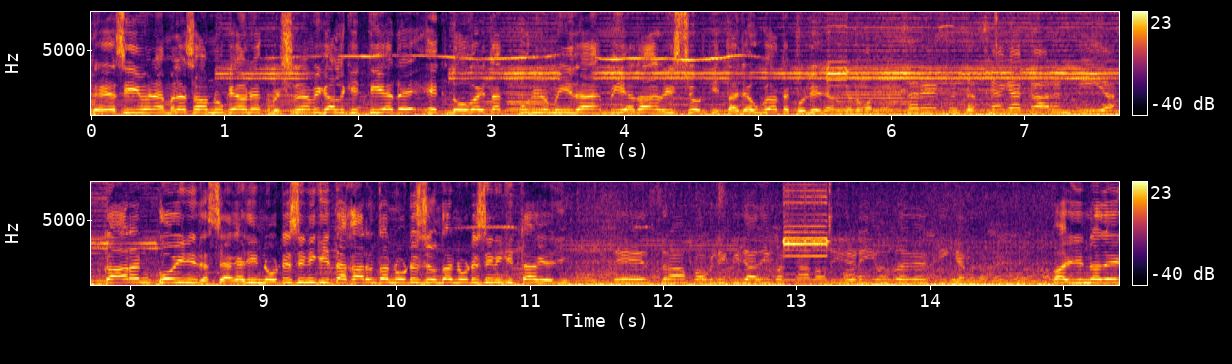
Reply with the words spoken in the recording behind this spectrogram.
ਤੇ ਅਸੀਂ ਇਵਨ ਐਮਐਲਏ ਸਾਹਿਬ ਨੂੰ ਕਿਹਾ ਉਹਨੇ ਕਮਿਸ਼ਨਰ ਵੀ ਗੱਲ ਕੀਤੀ ਹੈ ਤੇ 1-2 ਵਜੇ ਤੱਕ ਪੂਰੀ ਉਮੀਦ ਹੈ ਵੀ ਇਹਦਾ ਰਿਸਟੋਰ ਕੀਤਾ ਜਾਊਗਾ ਤੇ ਖੁੱਲੇ ਜਾਣਗੇ ਦੁਕਾਨਾਂ ਸਰ ਇਹ ਕੋਈ ਦੱਸਿਆ ਗਿਆ ਕਾਰਨ ਕੀ ਆ? ਕਾਰਨ ਕੋਈ ਨਹੀਂ ਦੱਸਿਆ ਗਿਆ ਜੀ ਨੋਟਿਸ ਹੀ ਨਹੀਂ ਕੀਤਾ ਕਾਰਨ ਤਾਂ ਨੋਟਿਸ ਹੁੰਦਾ ਨੋਟਿਸ ਹੀ ਨਹੀਂ ਕੀਤਾ ਗਿਆ ਜੀ। ਤੇ ਇਸ ਤਰ੍ਹਾਂ ਪਬਲਿਕ ਜ਼ਿਆਦਾ ਪਰੇਸ਼ਾਨ ਹੁੰਦੀ ਜਿਹੜੀ ਉਹਦੇ ਕੀ ਕਹਿਣਾ ਭਾਈ ਇਹਨਾਂ ਦੇ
